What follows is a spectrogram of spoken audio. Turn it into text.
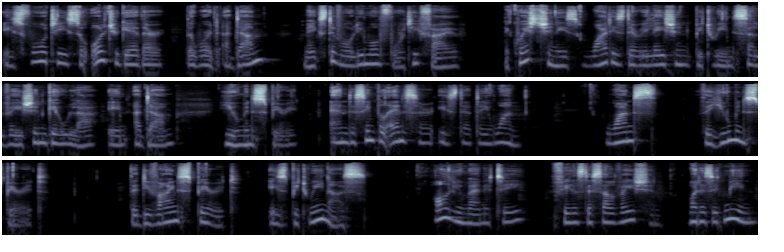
is 40, so altogether the word Adam makes the volume of 45. The question is what is the relation between salvation, Geula, and Adam, human spirit? And the simple answer is that they one. Once the human spirit, the divine spirit, is between us. All humanity feels the salvation. What does it mean?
